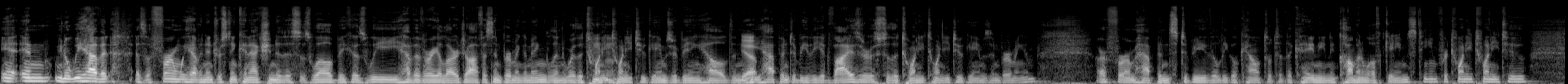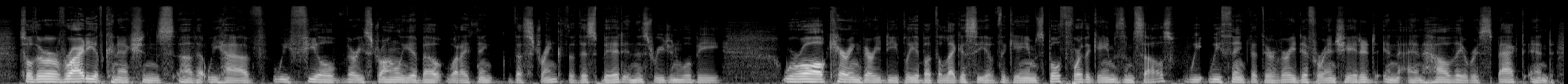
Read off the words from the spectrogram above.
and, and, you know, we have it as a firm. We have an interesting connection to this as well because we have a very large office in Birmingham, England, where the 2022 mm-hmm. games are being held, and yep. we happen to be the advisors to the 2022 games in Birmingham. Our firm happens to be the legal counsel to the Canadian and Commonwealth Games team for 2022. So there are a variety of connections uh, that we have. We feel very strongly about what I think the strength of this bid in this region will be. We're all caring very deeply about the legacy of the games, both for the games themselves. We, we think that they're very differentiated in, in how they respect and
